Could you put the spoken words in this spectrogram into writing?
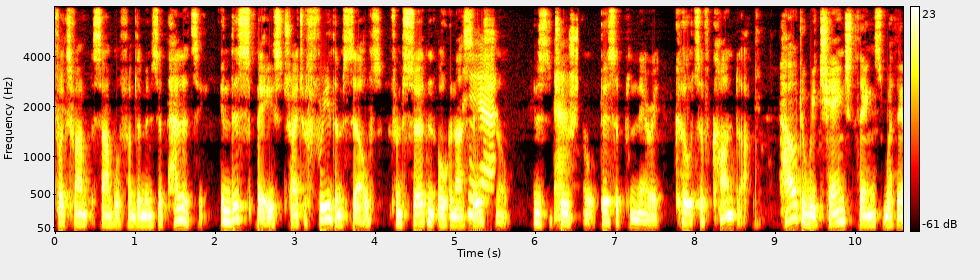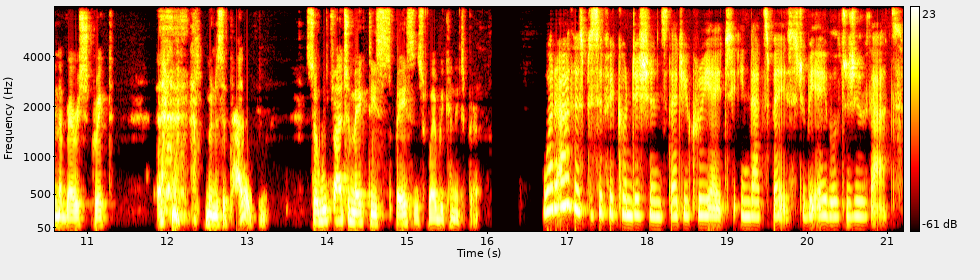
For example, from the municipality. In this space, try to free themselves from certain organizational, yeah. institutional, yeah. disciplinary codes of conduct. How do we change things within a very strict municipality? So we try to make these spaces where we can experiment. What are the specific conditions that you create in that space to be able to do that?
